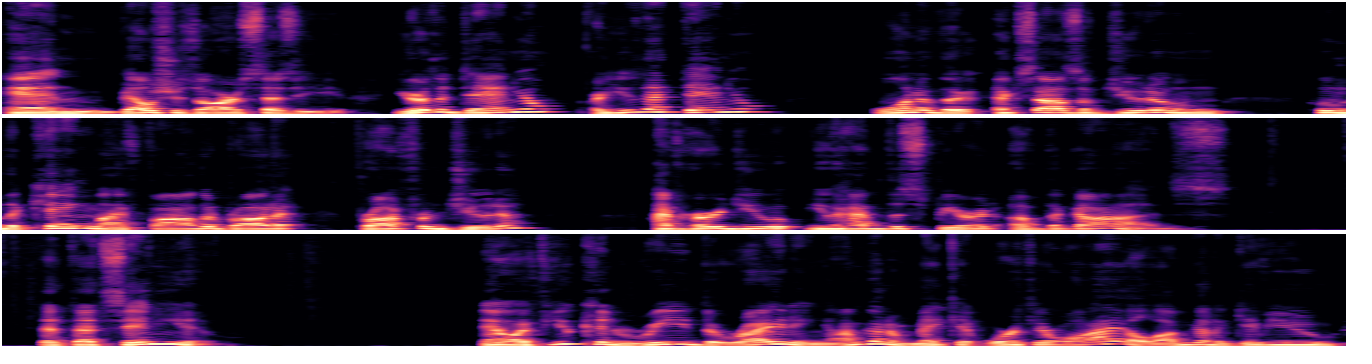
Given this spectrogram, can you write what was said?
and Belshazzar says, You're the Daniel? Are you that Daniel? One of the exiles of Judah whom whom the king, my father, brought it, brought from Judah. I've heard you, you have the spirit of the gods, that that's in you. Now, if you can read the writing, I'm going to make it worth your while. I'm going to give you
